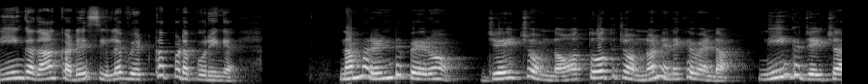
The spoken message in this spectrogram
நீங்கள் தான் கடைசியில் வெட்கப்பட போகிறீங்க நம்ம ரெண்டு பேரும் ஜெயிச்சோம்னோ தோத்துட்டோம்னோ நினைக்க வேண்டாம். நீங்கள் ஜெயிச்சா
